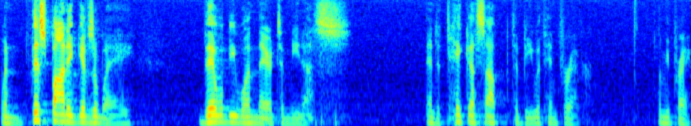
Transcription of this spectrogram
when this body gives away, there will be one there to meet us and to take us up to be with him forever. Let me pray.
